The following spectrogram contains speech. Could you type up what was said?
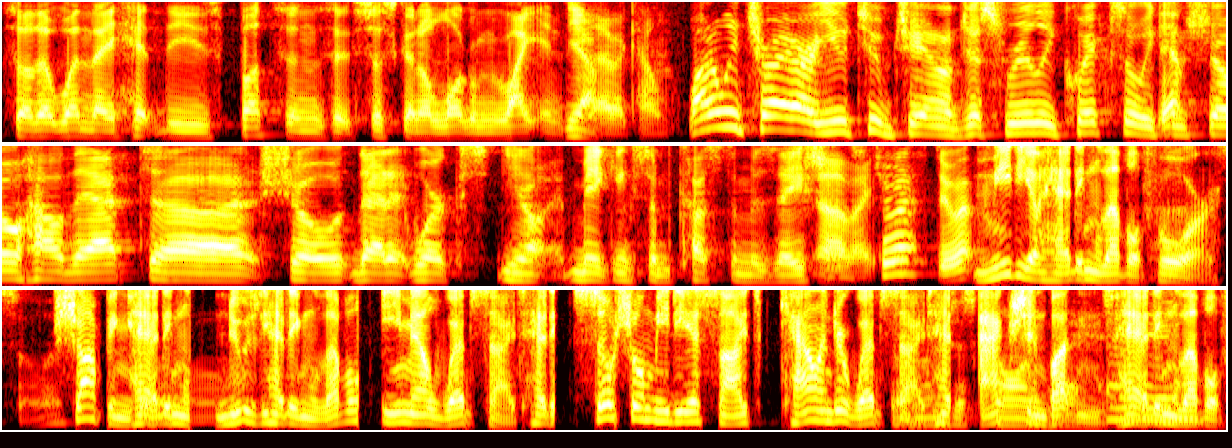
so that when they hit these buttons, it's just going to log them right into Yeah. their account. Why don't we try our YouTube channel just really quick so we can show how that uh, show that it works. You know, making some customizations All right, to let's it. do it. Media heading level 4. Shopping heading, news heading level, email websites heading, social media sites, calendar website I'm head, action buttons heading. heading level,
